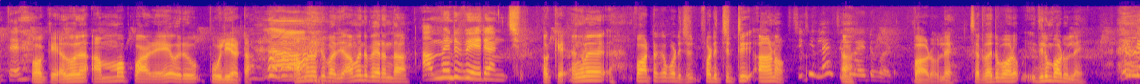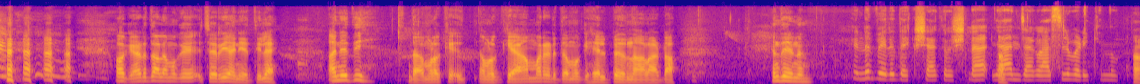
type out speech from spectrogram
അതെ. ഓക്കെ അതുപോലെ അമ്മ പഴയ ഒരു പുലിയട്ട. അമ്മനെ പറ്റി അമ്മന്റെ പേരെന്താ? അമ്മന്റെ പേര് അഞ്ചു ഓക്കെ നിങ്ങൾ പാട്ടൊക്കെ പഠിച്ചു പഠിച്ചിട്ട് ആണോ? പാടും. അല്ലേ? ചെറുതായിട്ട് പാടും ഇതിലും പാടൂല്ലേ ഓക്കെ അടുത്ത ആൾ നമുക്ക് ചെറിയ അനിയത്തി അല്ലേ? അനിയത്തി നമ്മളൊക്കെ നമ്മൾ ക്യാമറ എടുത്ത് നമുക്ക് ഹെൽപ്പ് ചെയ്തുന്ന ആളാട്ടോ എന്ത് ചെയ്യണ് പേര് പേര് ദക്ഷാകൃഷ്ണ ഞാൻ അഞ്ചാം ക്ലാസ്സിൽ പഠിക്കുന്നു. ആ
